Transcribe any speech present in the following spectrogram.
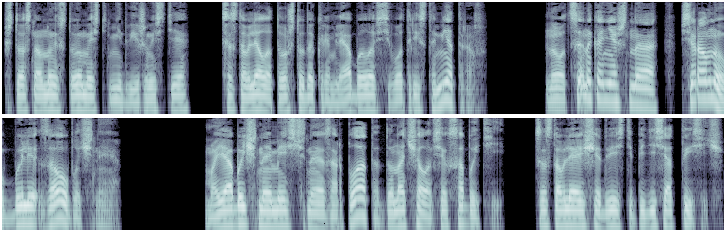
что основную стоимость недвижимости составляла то, что до Кремля было всего 300 метров, но цены, конечно, все равно были заоблачные. Моя обычная месячная зарплата до начала всех событий, составляющая 250 тысяч,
